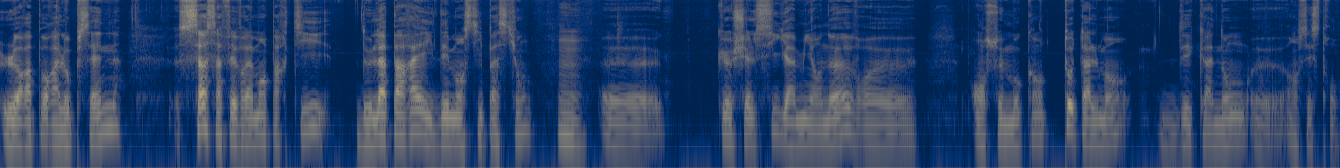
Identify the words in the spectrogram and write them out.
le rapport à l'obscène. Ça, ça fait vraiment partie de l'appareil d'émancipation Hmm. euh, que Chelsea a mis en œuvre euh, en se moquant totalement des canons ancestraux.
